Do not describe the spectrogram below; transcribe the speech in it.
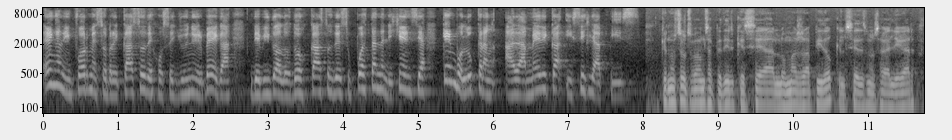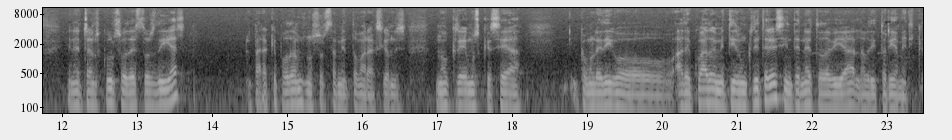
en el informe sobre el caso de José Junior Vega, debido a los dos casos de supuesta negligencia que involucran a la médica Isis Lapis. Que nosotros vamos a pedir que sea lo más rápido, que el SEDES nos haga llegar en el transcurso de estos días, para que podamos nosotros también tomar acciones. No creemos que sea como le digo, adecuado emitir un criterio sin tener todavía la auditoría médica.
